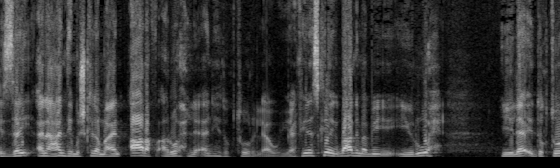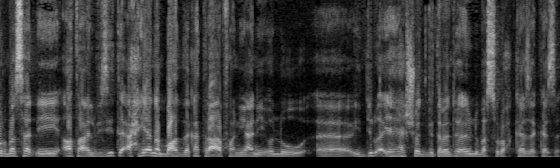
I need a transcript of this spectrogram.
إزاي أنا عندي مشكلة معينة أعرف أروح لأنهي دكتور الأول؟ يعني في ناس كده بعد ما بيروح يلاقي الدكتور مثلا إيه قطع الفيزيتا أحيانا بعض الدكاترة عفوا يعني يقول له آه يديله أي شوية فيتامينات يقول له بس روح كذا كذا.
